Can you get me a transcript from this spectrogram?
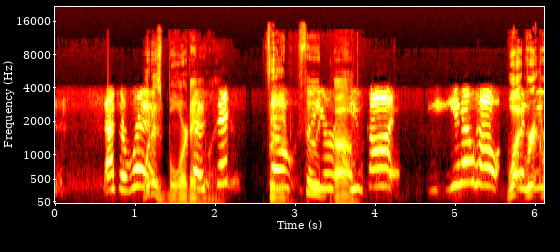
That's a room. What is board so anyway? six? So, so Food. you're Oh. you've got. You know how? What? when we real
